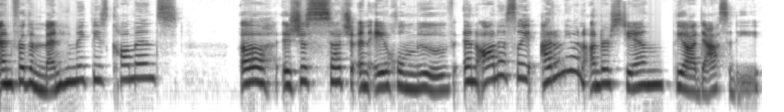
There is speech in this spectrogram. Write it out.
And for the men who make these comments, ugh, it's just such an a hole move. And honestly, I don't even understand the audacity.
